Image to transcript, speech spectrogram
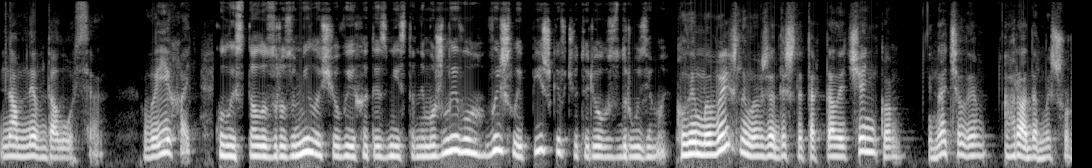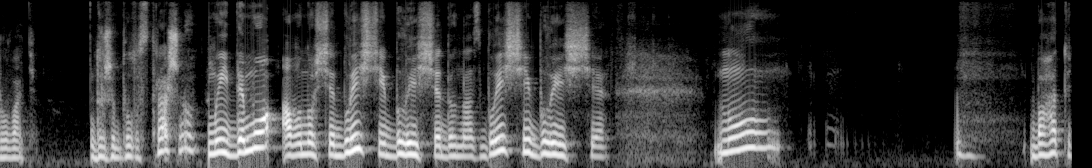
нам не вдалося виїхати. Коли стало зрозуміло, що виїхати з міста неможливо, вийшли пішки в чотирьох з друзями. Коли ми вийшли, ми вже дійшли так далеченько і почали градами шурувати. Дуже було страшно. Ми йдемо, а воно ще ближче і ближче до нас, ближче і ближче. Ну, багато,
